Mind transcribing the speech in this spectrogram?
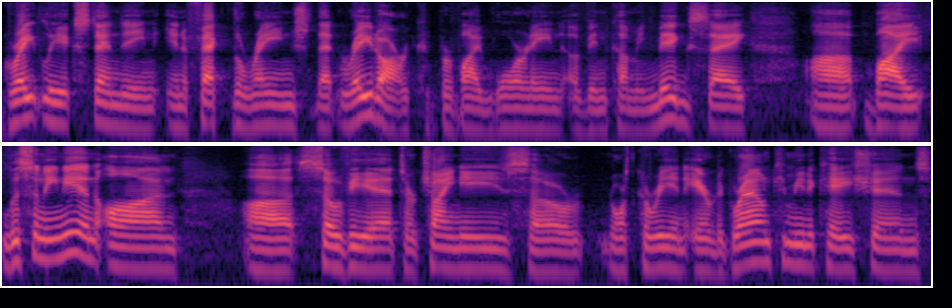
greatly extending, in effect, the range that radar could provide warning of incoming MiGs, say, uh, by listening in on uh, Soviet or Chinese or North Korean air to ground communications,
